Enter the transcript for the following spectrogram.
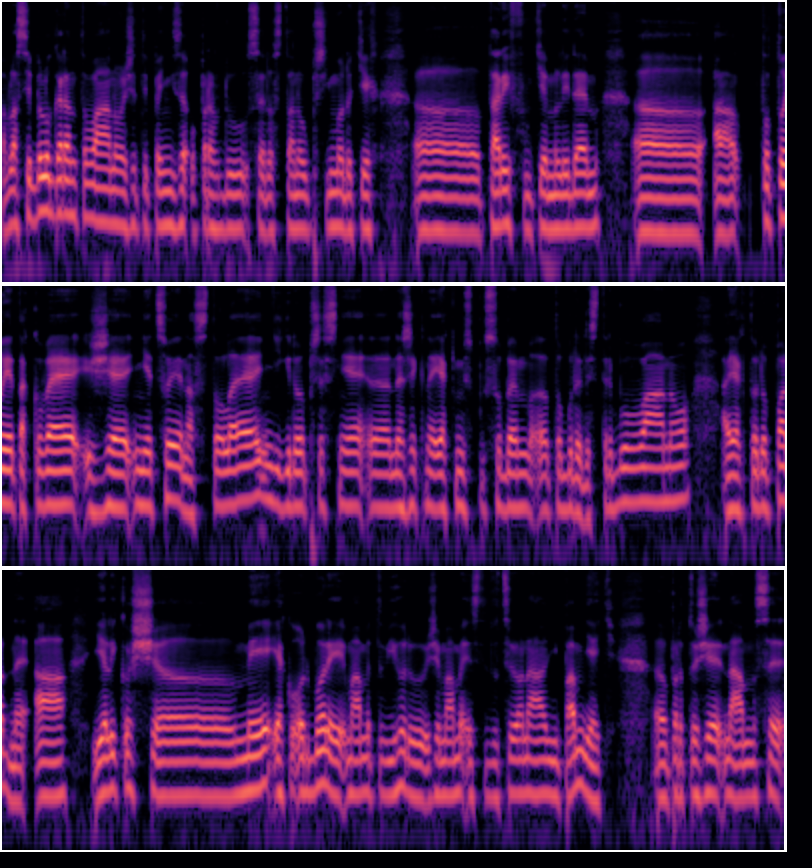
A vlastně bylo garantováno, že ty peníze opravdu se dostanou přímo do těch uh, tarifů těm lidem uh, a toto je takové, že něco je na stole, nikdo přesně eh, neřekne, jakým způsobem eh, to bude distribuováno a jak to dopadne. A jelikož eh, my jako odbory máme tu výhodu, že máme institucionální paměť, protože nám se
